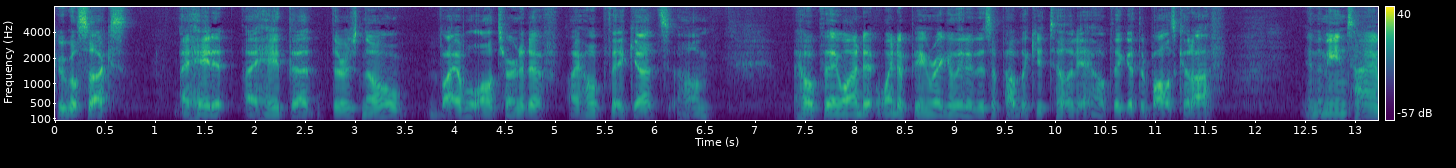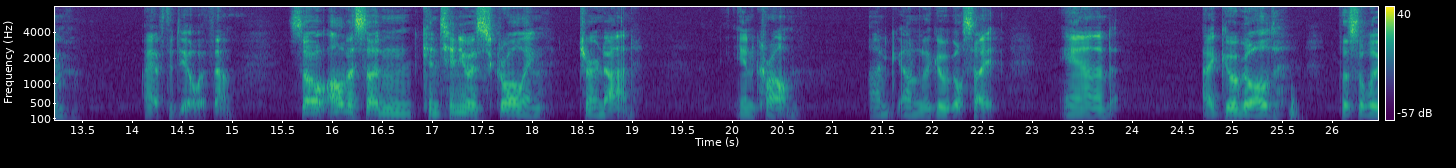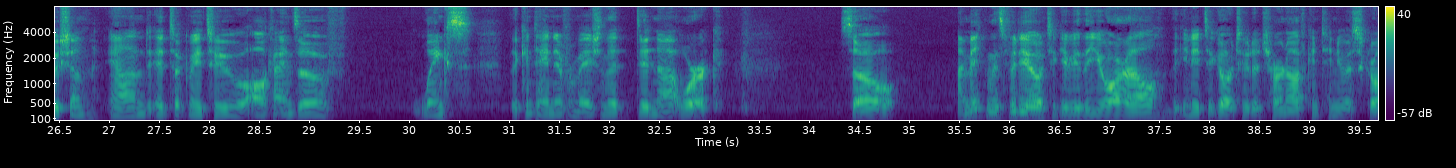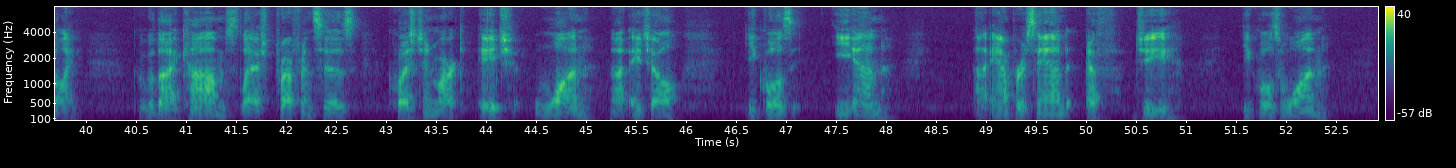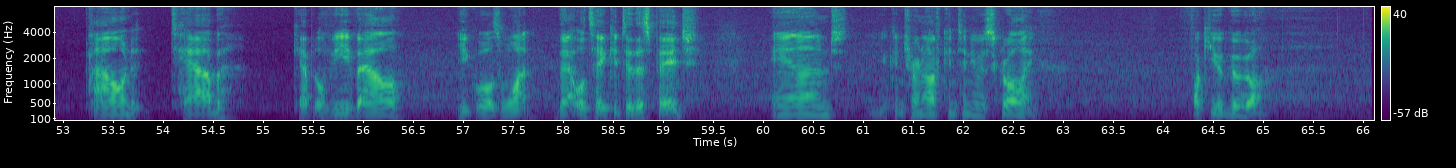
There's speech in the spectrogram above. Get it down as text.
Google sucks. I hate it. I hate that there's no viable alternative. I hope they get, um, I hope they wind up, wind up being regulated as a public utility. I hope they get their balls cut off. In the meantime, I have to deal with them. So all of a sudden, continuous scrolling turned on in Chrome on, on the Google site. And I Googled the solution and it took me to all kinds of links that contained information that did not work. So I'm making this video to give you the URL that you need to go to to turn off continuous scrolling. Google.com slash preferences question mark H1, not HL, equals EN, uh, ampersand FG equals 1, pound tab capital V val equals 1. That will take you to this page and you can turn off continuous scrolling. Fuck you Google.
